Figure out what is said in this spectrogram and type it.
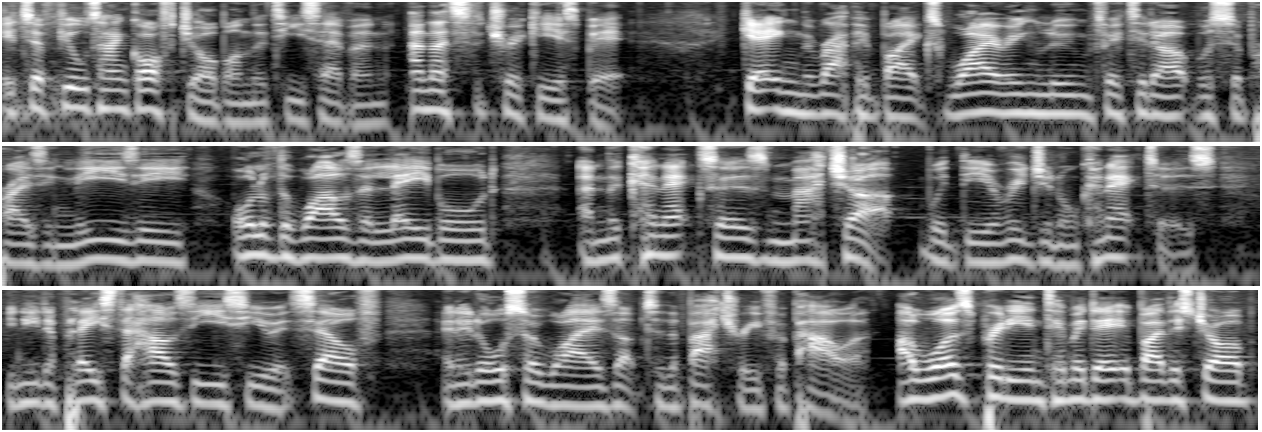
It's a fuel tank off job on the T7, and that's the trickiest bit. Getting the Rapid Bike's wiring loom fitted up was surprisingly easy. All of the wires are labeled and the connectors match up with the original connectors. You need a place to house the ECU itself, and it also wires up to the battery for power. I was pretty intimidated by this job,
